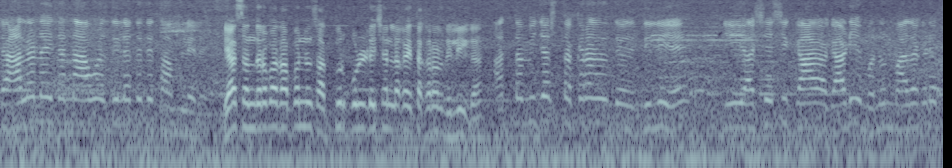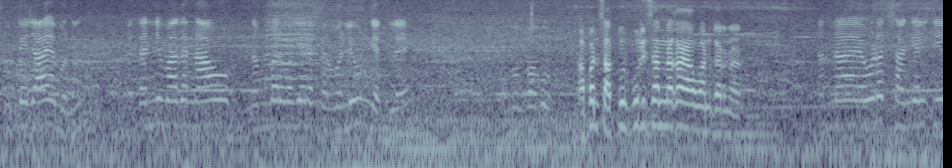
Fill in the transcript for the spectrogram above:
ते आलं नाही त्यांना आवाज दिला तर ते थांबले नाही. या संदर्भात आपण सातपूर पोलीस स्टेशनला काही तक्रार दिली का? आता मी जस्ट तक्रार द- दिली आहे की अशी अशी गा गाडी आहे म्हणून माझ्याकडे फुटेज आहे म्हणून तर त्यांनी माझं नाव नंबर वगैरे सर्व लिहून घेतलं आहे मग बघू. आपण सातपूर पोलिसांना काय आवाहन करणार? त्यांना एवढंच सांगेल की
